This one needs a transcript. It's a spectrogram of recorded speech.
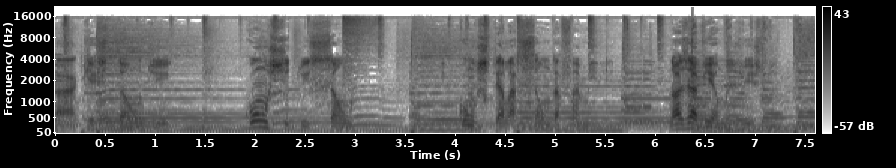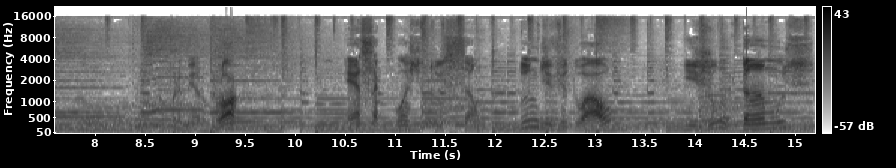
a questão de constituição e constelação da família. Nós havíamos visto no, no primeiro bloco essa constituição individual e juntamos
